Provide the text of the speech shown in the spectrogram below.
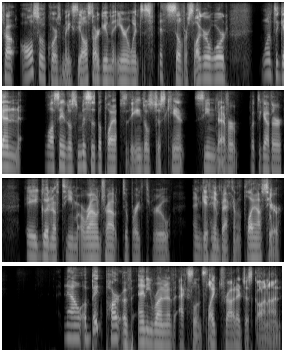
Trout also, of course, makes the All Star game that year and wins his fifth Silver Slugger award. Once again, Los Angeles misses the playoffs. The Angels just can't seem to ever put together a good enough team around Trout to break through and get him back in the playoffs here. Now, a big part of any run of excellence like Trout had just gone on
